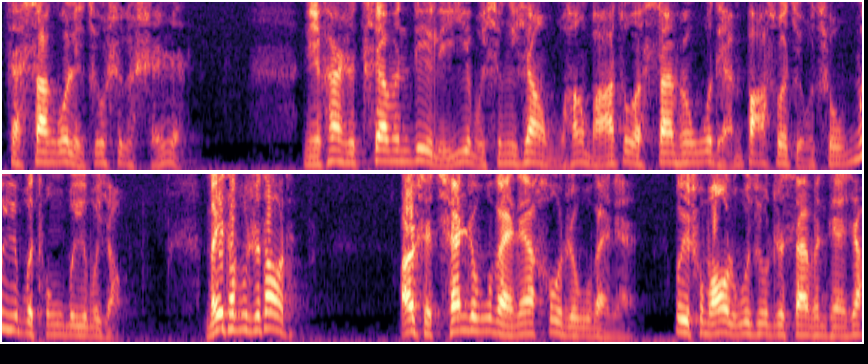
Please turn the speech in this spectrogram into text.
在三国里就是个神人。你看，是天文地理、一卜星象、五行八作、三分五点、八索九丘，微不通，微不晓，没他不知道的。而且前知五百年，后知五百年，未出茅庐就知三分天下。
